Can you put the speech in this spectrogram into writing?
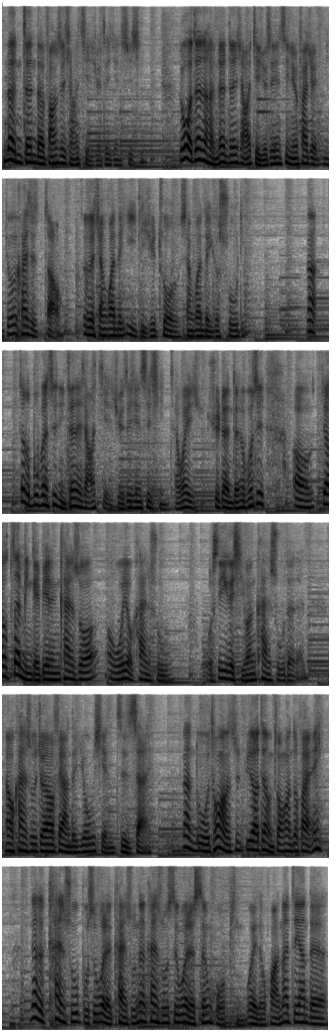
认真的方式想要解决这件事情。如果真的很认真想要解决这件事情，你会发觉你就会开始找这个相关的议题去做相关的一个梳理。那这个部分是你真的想要解决这件事情才会去认真，而不是呃要证明给别人看说哦我有看书，我是一个喜欢看书的人，那我看书就要非常的悠闲自在。那我通常是遇到这种状况都发现，哎。那个看书不是为了看书，那看书是为了生活品味的话，那这样的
